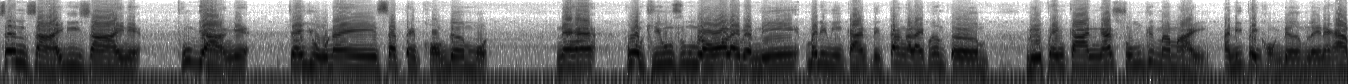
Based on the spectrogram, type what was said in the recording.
เส้นสายดีไซน์เนี่ยทุกอย่างเนี่ยจะอยู่ในสเต็ปของเดิมหมดนะฮะพวกคิ้วซุ้มล้ออะไรแบบนี้ ไม่ได้มีการติดตั้งอะไรเพิ่มเติม หรือเป็นการงัดซุ้มขึ้นมาใหม่ อันนี้เป็นของเดิมเลยนะครับ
